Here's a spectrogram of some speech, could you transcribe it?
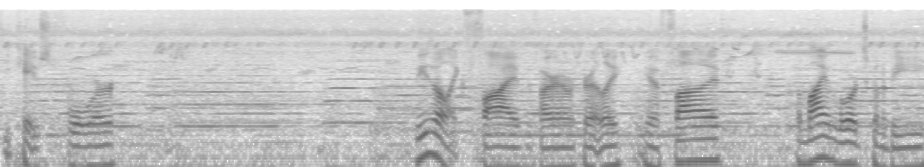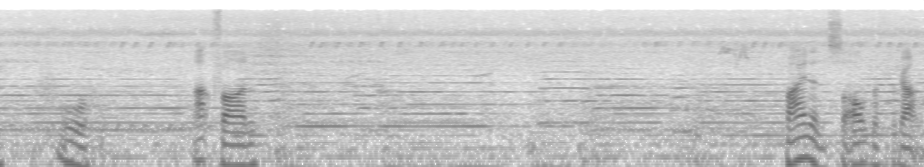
Sea Caves four. These are like five, if I remember correctly. Yeah, five. The Mayan Lord's gonna be... Ooh. Not fun. Find and solve the forgotten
